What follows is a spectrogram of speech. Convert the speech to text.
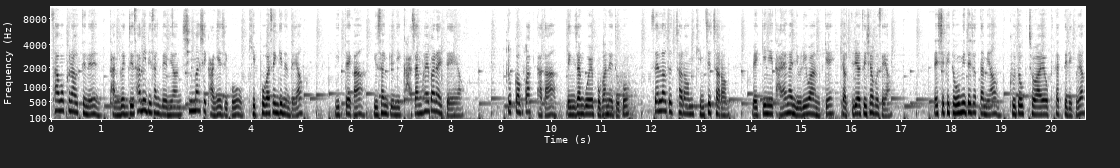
사워크라우트는 담근 지 3일 이상 되면 신맛이 강해지고 기포가 생기는데요. 이때가 유산균이 가장 활발할 때예요. 뚜껑 꽉 닫아 냉장고에 보관해두고 샐러드처럼 김치처럼 매 끼니 다양한 요리와 함께 곁들여 드셔보세요. 레시피 도움이 되셨다면 구독, 좋아요 부탁드리고요.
